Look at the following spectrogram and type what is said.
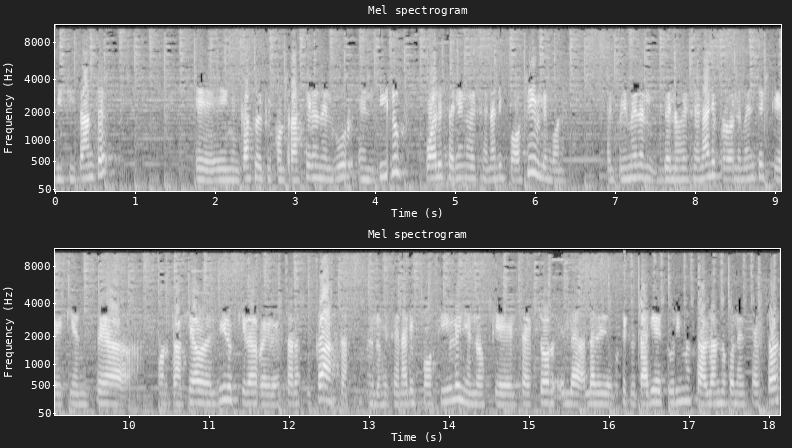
visitantes, eh, en el caso de que contrajeran el, el virus, ¿cuáles serían los escenarios posibles? Bueno, el primero de los escenarios probablemente es que quien sea contagiado del virus quiera regresar a su casa. De los escenarios posibles y en los que el sector, la, la Secretaría de Turismo está hablando con el sector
